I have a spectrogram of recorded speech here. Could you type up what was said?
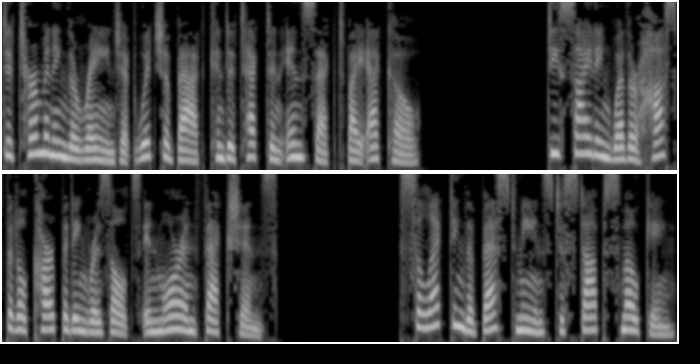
Determining the range at which a bat can detect an insect by echo. Deciding whether hospital carpeting results in more infections. Selecting the best means to stop smoking.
